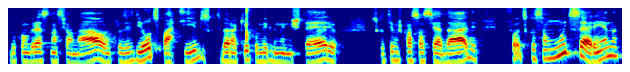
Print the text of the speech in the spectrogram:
do Congresso Nacional, inclusive de outros partidos que estiveram aqui comigo no Ministério, discutimos com a sociedade. Foi uma discussão muito serena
